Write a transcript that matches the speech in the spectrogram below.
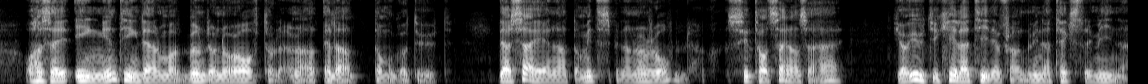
Och han säger ingenting där om att bunda några avtal eller att de har gått ut. Där säger han att de inte spelar någon roll. Citat säger han så här. Jag utgick hela tiden från att mina texter är mina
